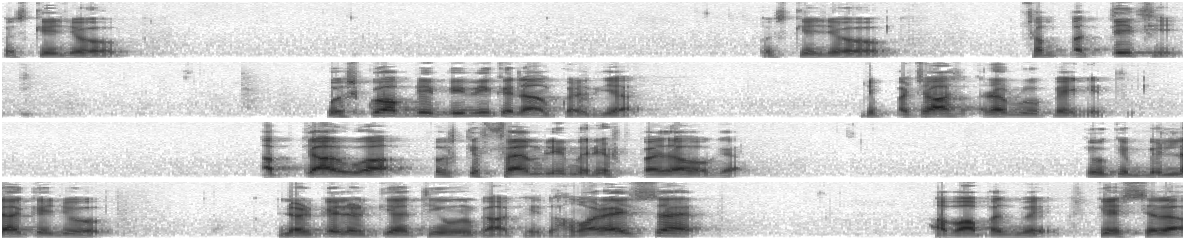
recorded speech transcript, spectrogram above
اس کی جو، اس کی جو سمپتی تھی، اس کو اپنی بیوی کے نام کر دیا، جو پچاس ارب روپے کی تھی۔ اب کیا ہوا؟ اس کی فیملی میں رفٹ پیدا ہو گیا۔ کیونکہ برلا کے جو لڑکے لڑکیاں تھیں ان کا کہ تو ہمارا حصہ ہے. اب آپس میں کیس چلا.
